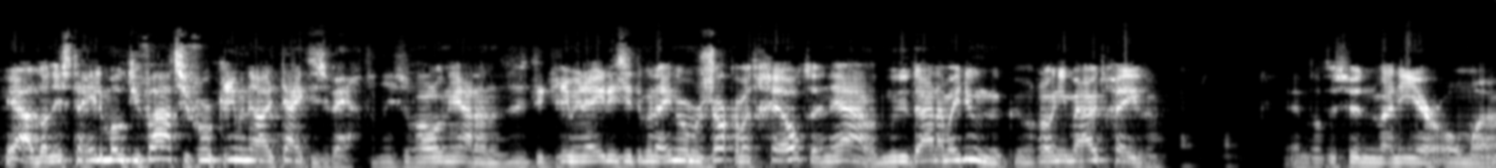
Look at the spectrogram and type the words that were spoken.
ja, dan is de hele motivatie voor criminaliteit is weg. Dan is er gewoon, ja, dan de criminelen zitten met enorme zakken met geld. En ja, wat moet je daar nou mee doen? Dat kunnen we gewoon niet meer uitgeven. En dat is hun manier om, uh,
